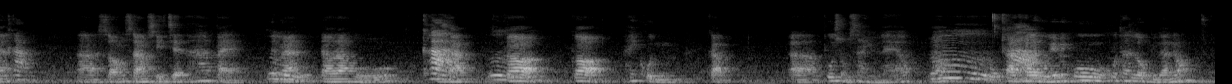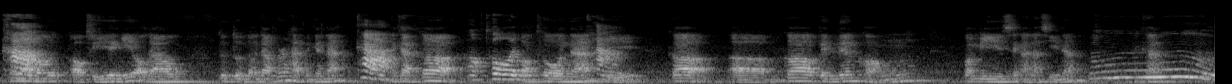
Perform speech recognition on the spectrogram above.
นะค่ะอ่า สองสามสี่เจ็ดห้าแปดใช่ไหมอืมดาวราหูค่ะนะครับอืมก็ก็ให้คุณกับเอ่อผู้สวมใส่อยู่แล้วอืเนาะมดาวค่ะราหูยังเป็นคู่คู่ท่านลมอยู่แล้วเนาะค่ะถ้าเราออกสีอย่างนี้ออกดาวตุ่นๆออกดาวพฤหัสเหมือนกันนะค่ะนะครับก็ออกโทนออกโทนนะค่ะสีก็เอ่อก็เป็นเรื่องของ พอมีสง่าราศีนะ อืครับ ม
